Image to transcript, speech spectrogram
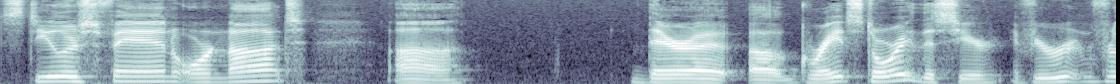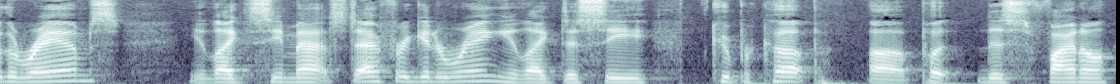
Steelers fan or not, uh, they're a, a great story this year. If you're rooting for the Rams, You'd like to see Matt Stafford get a ring. You'd like to see Cooper Kupp uh, put this final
